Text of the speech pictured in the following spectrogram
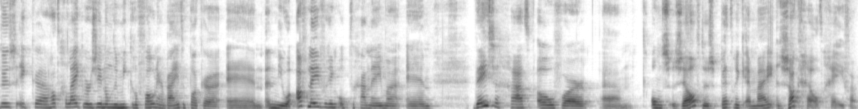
Dus ik uh, had gelijk weer zin om de microfoon erbij te pakken. En een nieuwe aflevering op te gaan nemen. En deze gaat over um, onszelf, dus Patrick en mij, zakgeld geven.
